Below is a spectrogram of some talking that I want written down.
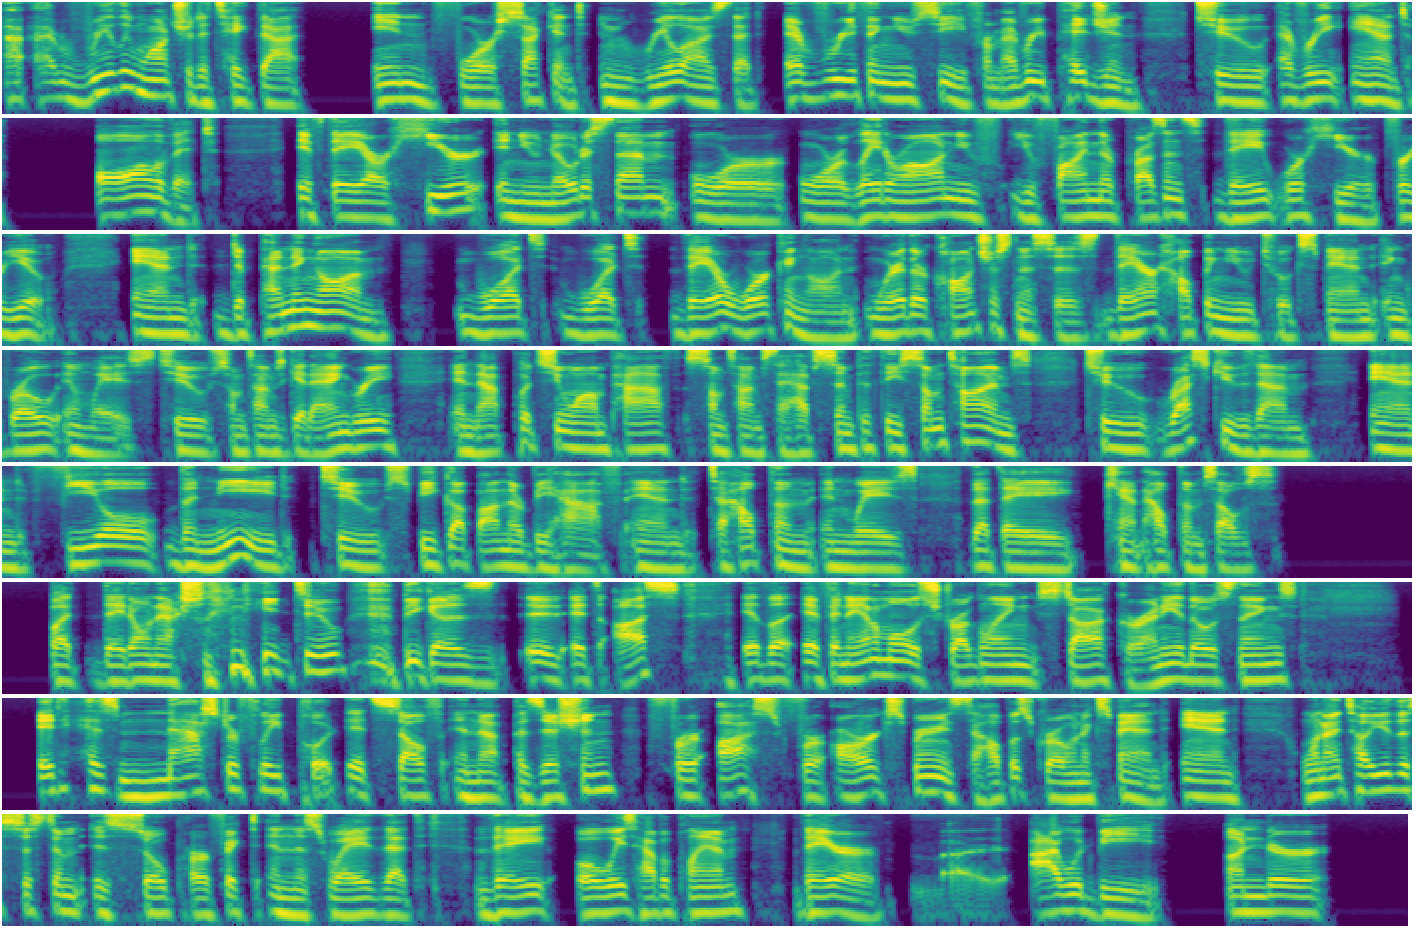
I really want you to take that in for a second and realize that everything you see, from every pigeon to every ant, all of it, if they are here and you notice them or or later on you you find their presence, they were here for you. And depending on what what they're working on, where their consciousness is, they're helping you to expand and grow in ways to sometimes get angry and that puts you on path, sometimes to have sympathy, sometimes to rescue them and feel the need to speak up on their behalf and to help them in ways that they can't help themselves but they don't actually need to because it, it's us. It, if an animal is struggling, stuck, or any of those things, it has masterfully put itself in that position for us, for our experience to help us grow and expand. And when I tell you the system is so perfect in this way that they always have a plan, they are, uh, I would be under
